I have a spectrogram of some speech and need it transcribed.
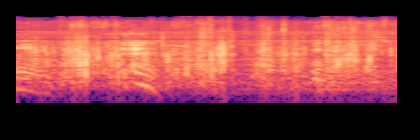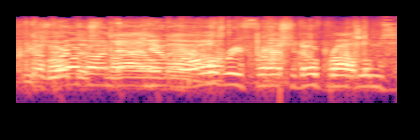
bean. Because we're all going down here, we're all refreshed, no problems.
